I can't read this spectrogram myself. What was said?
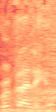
Revelio.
